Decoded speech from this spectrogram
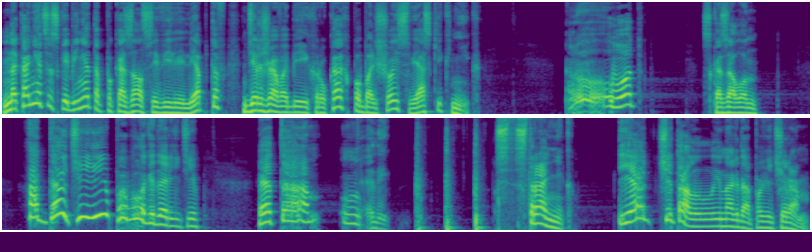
Наконец из кабинета показался Вилли Лептов, держа в обеих руках по большой связке книг. «Ну, «Вот», — сказал он, — «отдайте и поблагодарите. Это странник. Я читал иногда по вечерам.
